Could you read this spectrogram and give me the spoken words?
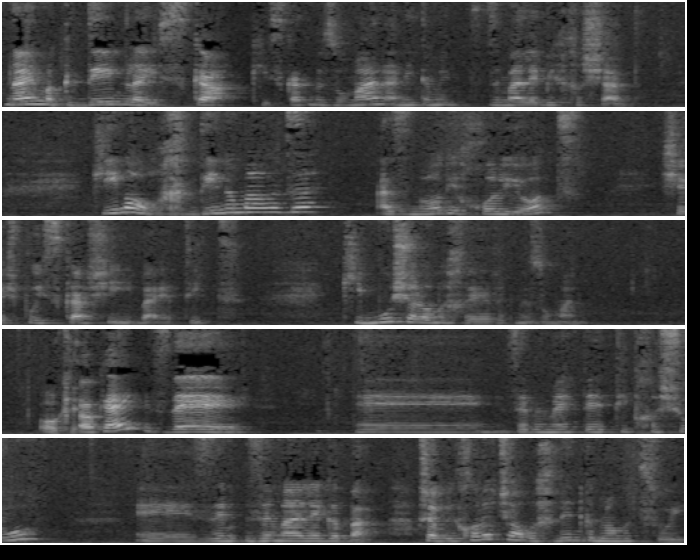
תנאי מקדים לעסקה כעסקת מזומן, אני תמיד, זה מעלה בי חשד. כי אם העורך דין אמר את זה, אז מאוד יכול להיות שיש פה עסקה שהיא בעייתית. כי מושה לא מחייבת מזומן. אוקיי. אוקיי? זה, אה, זה באמת אה, טיפ חשוב, אה, זה, זה מעלה גבה. עכשיו, יכול להיות שהעורך דין גם לא מצוי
